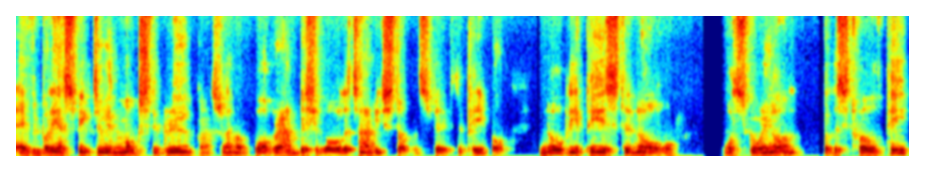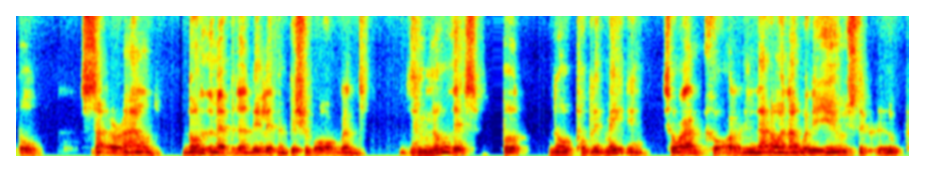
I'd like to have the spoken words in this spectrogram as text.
everybody I speak to in amongst the group, I walk around Bishop all the time, you stop and speak to people. Nobody appears to know what's going on. But there's 12 people sat around, none of them evidently live in Bishop Auckland, who know this, but no public meeting. So I'm calling now and I'm going to use the group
